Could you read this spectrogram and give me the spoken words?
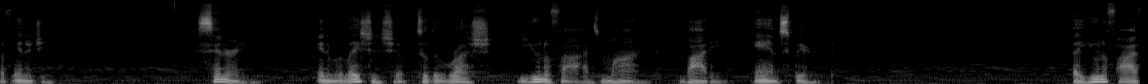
of energy. Centering in relationship to the rush unifies mind, body, and spirit. A unified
